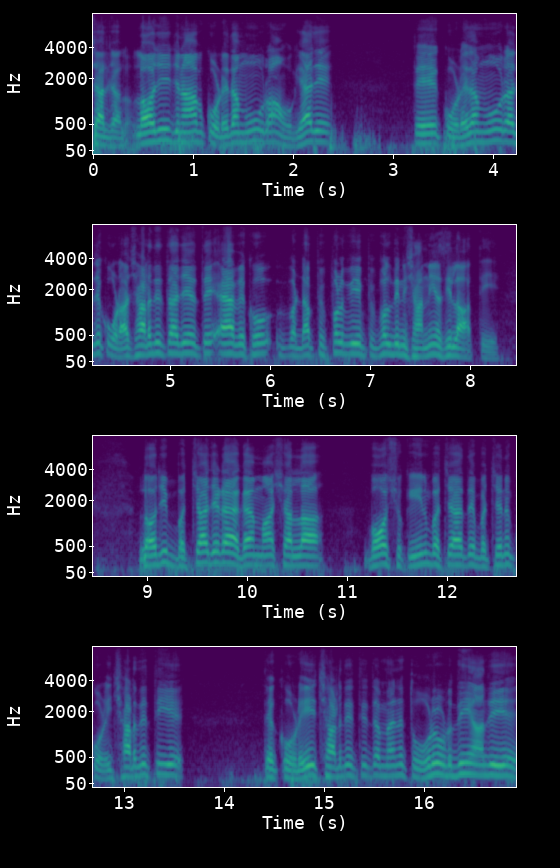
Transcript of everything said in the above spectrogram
ਚੱਲ ਚੱਲ। ਲਓ ਜੀ, ਜਨਾਬ ਘੋੜੇ ਦਾ ਮੂੰਹ ਰਾਂ ਹੋ ਗਿਆ ਜੇ। ਤੇ ਘੋੜੇ ਦਾ ਮੂੰਹ ਰਾ ਜੇ ਘੋੜਾ ਛੱਡ ਦਿੱਤਾ ਜੇ, ਤੇ ਇਹ ਵੇਖੋ, ਵੱਡਾ ਪਿੱਪਲ ਵੀ, ਪਿੱਪਲ ਦੀ ਨਿਸ਼ਾਨੀ ਅਸੀਂ ਲਾਤੀ ਲਓ ਜੀ, ਬੱਚਾ ਜਿਹੜਾ ਹੈਗਾ, ਮਾਸ਼ਾਅੱਲਾ, ਬਹੁਤ ਸ਼ੌਕੀਨ ਬੱਚਾ ਹੈ ਤੇ ਬੱਚੇ ਨੇ ਘੋੜੀ ਛੱਡ ਦਿੱਤੀ ਏ। ਤੇ ਘੋੜੀ ਛੱਡ ਦਿੱਤੀ ਤਾਂ ਮੈਨੂੰ ਧੂੜ ਉੱਡਦੀ ਆਂਦੀ ਏ।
